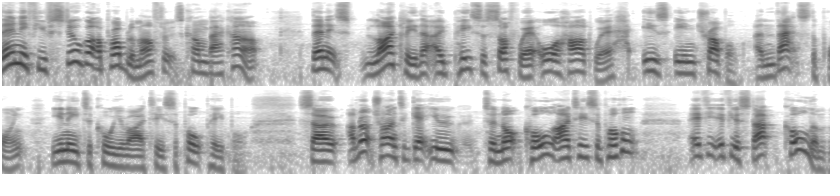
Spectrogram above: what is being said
Then if you've still got a problem after it's come back up, then it's likely that a piece of software or hardware is in trouble. And that's the point you need to call your IT support people. So I'm not trying to get you to not call IT support. If, you, if you're stuck, call them.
